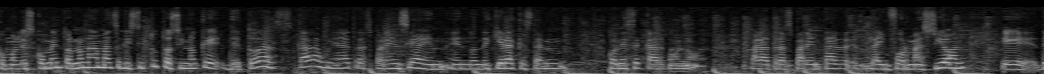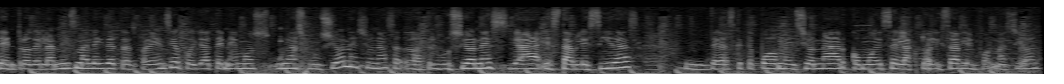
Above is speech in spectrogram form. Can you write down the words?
como les comento, no nada más del instituto, sino que de todas, cada unidad de transparencia en, en donde quiera que estén con ese cargo, ¿no? Para transparentar la información eh, dentro de la misma ley de transparencia, pues ya tenemos unas funciones y unas atribuciones ya establecidas, mm, de las que te puedo mencionar, como es el actualizar la información,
